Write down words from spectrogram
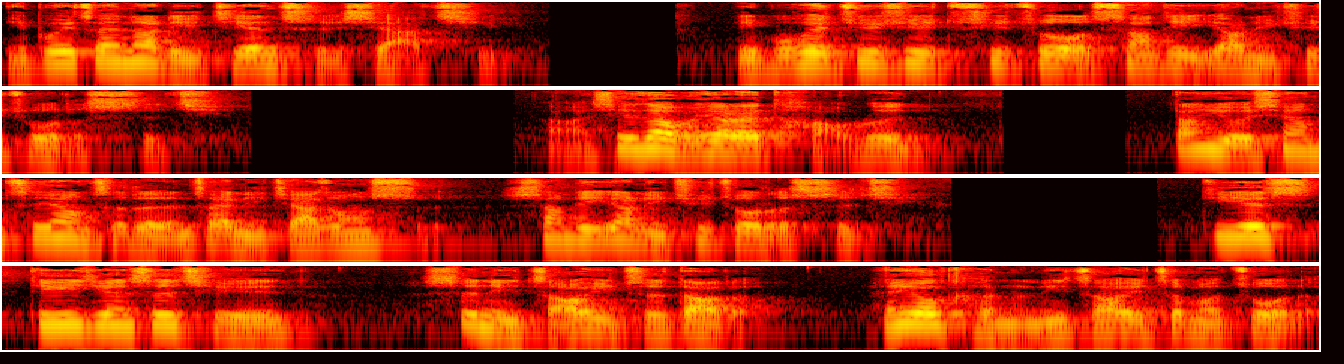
你不会在那里坚持下去，你不会继续去做上帝要你去做的事情。啊，现在我们要来讨论，当有像这样子的人在你家中时，上帝要你去做的事情。第一，第一件事情是你早已知道的，很有可能你早已这么做的，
